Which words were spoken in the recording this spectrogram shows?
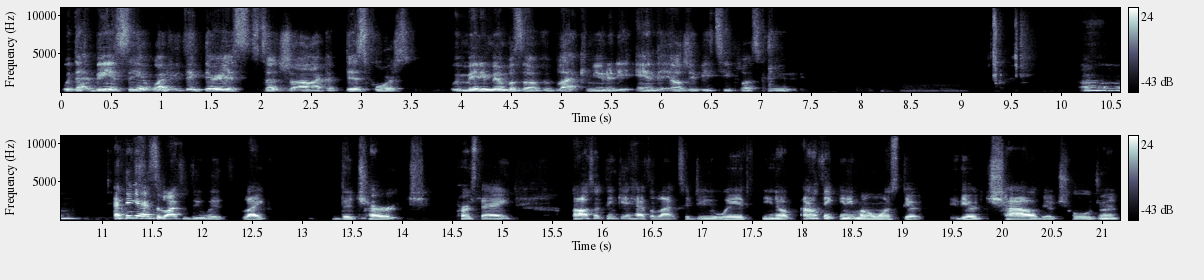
with that being said, why do you think there is such uh, like a discourse with many members of the Black community and the LGBT plus community? Um, I think it has a lot to do with like the church per se. I also think it has a lot to do with, you know, I don't think anyone wants their their child, their children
